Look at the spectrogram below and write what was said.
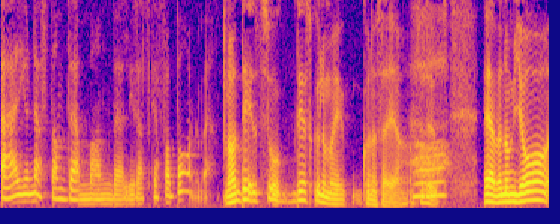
är ju nästan vem man väljer att skaffa barn med. Ja, det, så, det skulle man ju kunna säga, absolut. Även om jag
